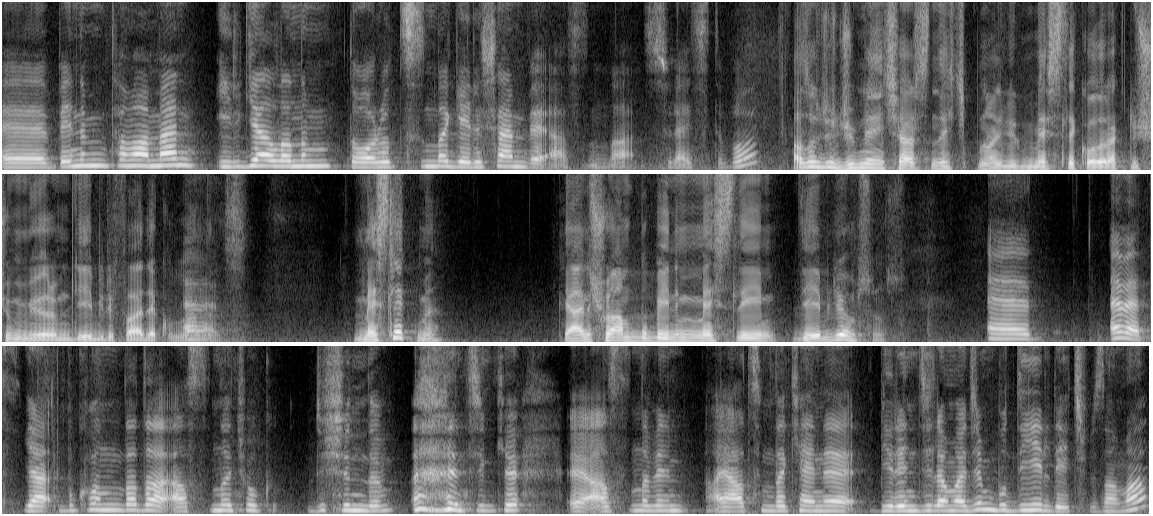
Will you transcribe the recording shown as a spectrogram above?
E, benim tamamen ilgi alanım doğrultusunda gelişen bir aslında süreçti bu. Az önce cümlenin içerisinde hiç bunu hani bir meslek olarak düşünmüyorum diye bir ifade kullandınız. Evet. Meslek mi? Yani şu an bu benim mesleğim diyebiliyor musunuz? Ee, evet, ya bu konuda da aslında çok düşündüm. Çünkü e, aslında benim hayatımdaki hani birincil amacım bu değildi hiçbir zaman.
